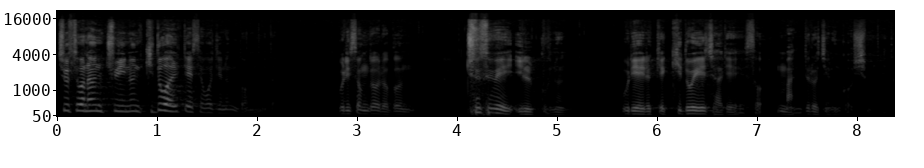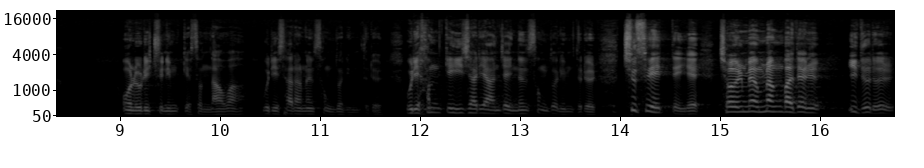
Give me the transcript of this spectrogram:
추수하는 주인은 기도할 때 세워지는 겁니다. 우리 성도 여러분, 추수의 일꾼은 우리의 이렇게 기도의 자리에서 만들어지는 것입니다. 오늘 우리 주님께서 나와 우리 사랑하는 성도님들을 우리 함께 이 자리에 앉아 있는 성도님들을 추수의 때에 절명망받을 이들을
